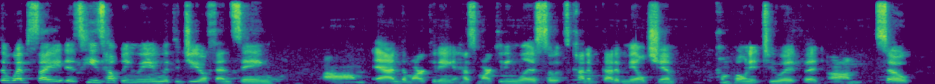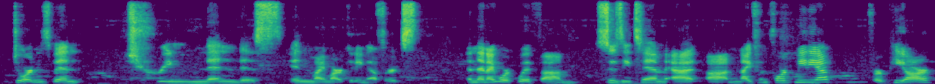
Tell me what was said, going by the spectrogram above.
the website is he's helping me with the geofencing um, and the marketing. It has marketing lists so it's kind of got a mailchimp component to it but um, so jordan's been tremendous in my marketing efforts and then i work with um, susie tim at uh, knife and fork media for pr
